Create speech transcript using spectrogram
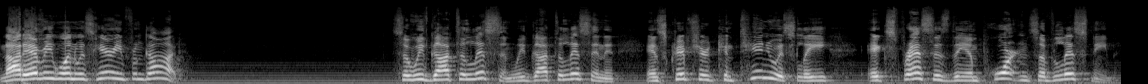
Not everyone was hearing from God. So we've got to listen. We've got to listen. And, and Scripture continuously expresses the importance of listening.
